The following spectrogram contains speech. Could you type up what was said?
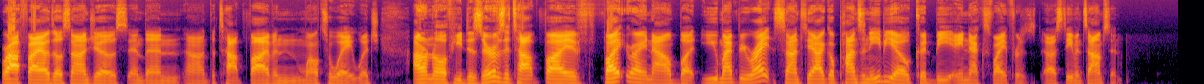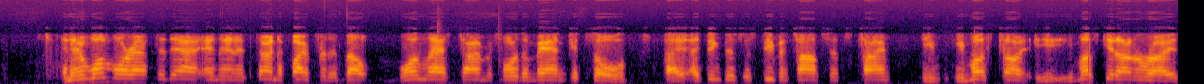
Rafael dos Anjos, and then uh, the top five in welterweight. Which I don't know if he deserves a top five fight right now, but you might be right. Santiago Ponzinibbio could be a next fight for uh, Stephen Thompson. And then one more after that, and then it's time to fight for the belt one last time before the man gets old. I, I think this is Stephen Thompson's time. He he must come, he, he must get on a rise,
